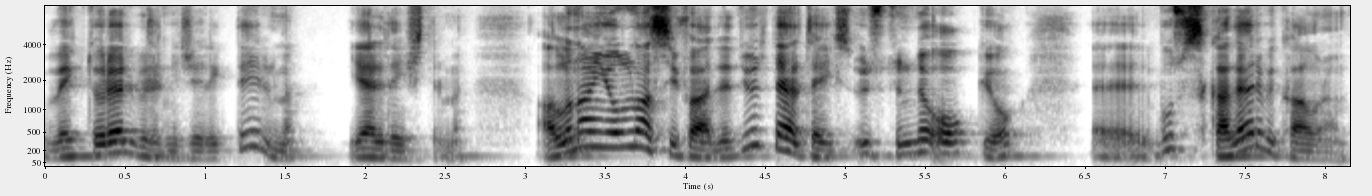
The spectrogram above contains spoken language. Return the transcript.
Vektörel bir nicelik değil mi? Yer değiştirme. Alınan yolu nasıl ifade ediyoruz? Delta x üstünde ok yok. Ee, bu skaler bir kavram.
